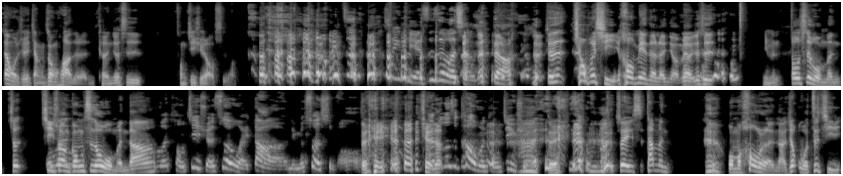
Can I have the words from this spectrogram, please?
但我觉得讲这种话的人，可能就是统计学老师吧。心里也是这么想的。对啊，就是瞧不起后面的人，有没有？就是 你们都是我们这计算公式都我们的啊我。们统计学最伟大了，你们算什么？对，觉得还不都是靠我们统计学？对是这样子吗？所以是他们，我们后人啊，就我自己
